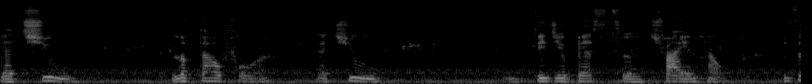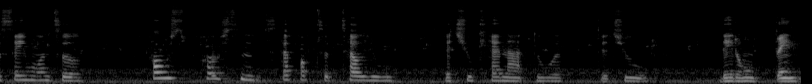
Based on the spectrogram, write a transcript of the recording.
that you looked out for, that you did your best to try and help, is the same one to first person step up to tell you that you cannot do it, that you they don't think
